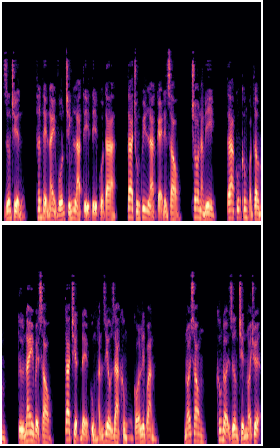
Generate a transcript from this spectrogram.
Dương chiến, thân thể này vốn chính là tỷ tỷ của ta ta chung quy là kẻ đến sau, cho nàng đi, ta cũng không quan tâm, từ nay về sau, ta triệt để cùng hắn diêu ra không có liên quan. Nói xong, không đợi dương chiến nói chuyện,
